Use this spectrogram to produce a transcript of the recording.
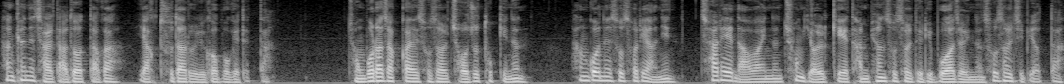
한켠에 잘 놔두었다가 약 두 달 후 읽어보게 됐다. 정보라 작가의 소설 저주 토끼는 한 권의 소설이 아닌 차례에 나와 있는 총 10개의 단편 소설들이 모아져 있는 소설집이었다.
